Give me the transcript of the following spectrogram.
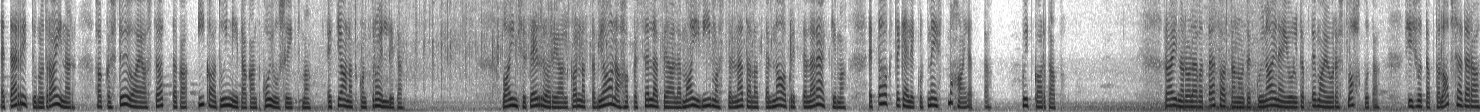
et ärritunud Rainar hakkas tööajast rattaga iga tunni tagant koju sõitma, et Jaanat kontrollida vaimse terrori all kannatav Jaana hakkas selle peale mai viimastel nädalatel naabritele rääkima, et tahaks tegelikult meest maha jätta, kuid kardab Rainar olevat ähvardanud, et kui naine julgeb tema juurest lahkuda, siis võtab ta lapsed ära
